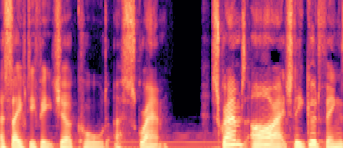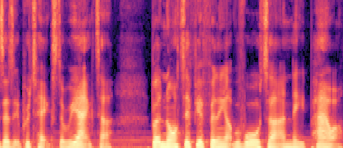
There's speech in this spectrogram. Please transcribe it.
a safety feature called a scram. Scrams are actually good things as it protects the reactor, but not if you're filling up with water and need power.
